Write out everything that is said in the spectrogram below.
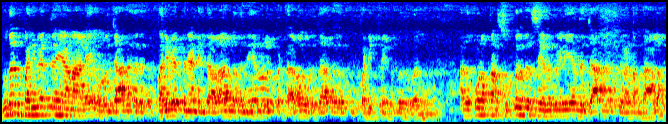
புதன் பரிவர்த்தனையானாலே ஒரு ஜாதகருக்கு பரிவர்த்தனை அடைந்தாலோ அல்லது நேர்வல் பெற்றாலோ ஒரு ஜாதகருக்கு படிப்பு என்பது வரும். அது தான் சுக்கரதசை இளமையிலேயே அந்த ஜாதகருக்கு நடந்தாலும்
